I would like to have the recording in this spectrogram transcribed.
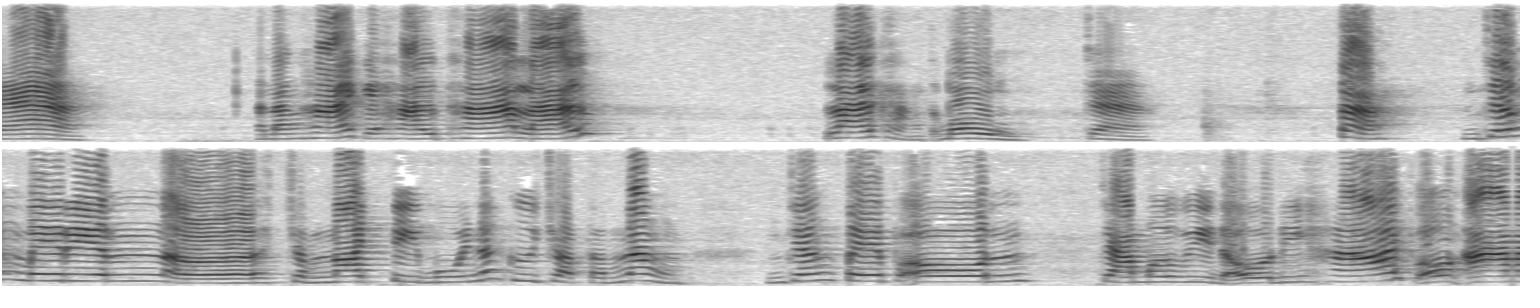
ចាអាហ្នឹងហើយគេហៅថាឡាវឡាវខាងត្បូងចាតាអញ្ចឹងមេរៀនចំណុចទី1ហ្នឹងគឺចប់ត្រឹមហ្នឹងអញ្ចឹងពេលបងអូនចាំមើលវីដេអូនេះហើយបងអូនអាន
